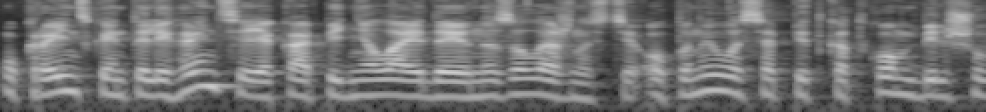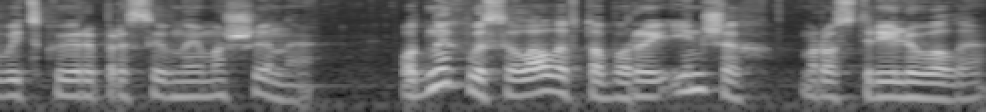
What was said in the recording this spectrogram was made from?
Українська інтелігенція, яка підняла ідею незалежності, опинилася під катком більшовицької репресивної машини. Одних висилали в табори, інших розстрілювали.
